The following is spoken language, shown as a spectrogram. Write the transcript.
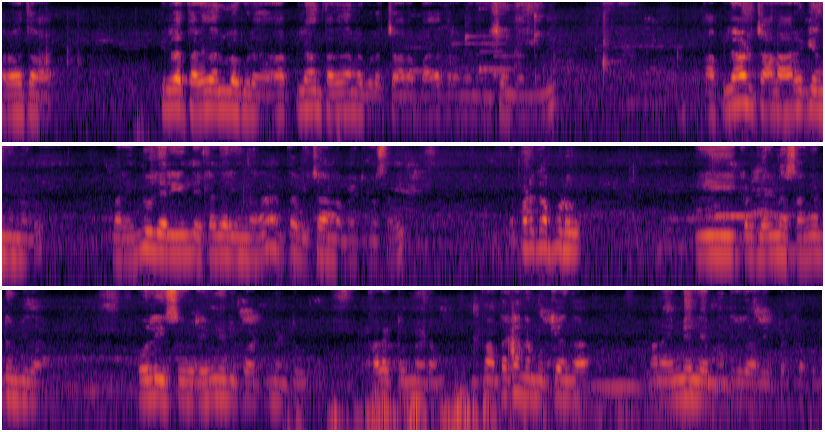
తర్వాత పిల్లల తల్లిదండ్రులు కూడా ఆ పిల్లని తల్లిదండ్రులు కూడా చాలా బాధాకరమైన విషయం జరిగింది. ఆ పిల్లాడు చాలా ఆరోగ్యంగా ఉన్నాడు. మరి ఎందుకు జరిగింది ఎట్లా జరిగిందని అంత విచారణ బయటకు వస్తుంది. ఎప్పటికప్పుడు ఈ ఇక్కడ జరిగిన సంఘటన మీద police revenue department collector madam ఇంకా అంతకన్నా ముఖ్యంగా మన ఎమ్మెల్యే మంత్రి గారు ఎప్పటికప్పుడు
